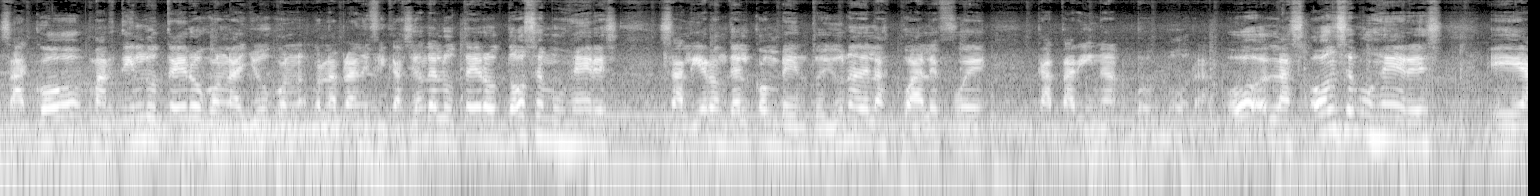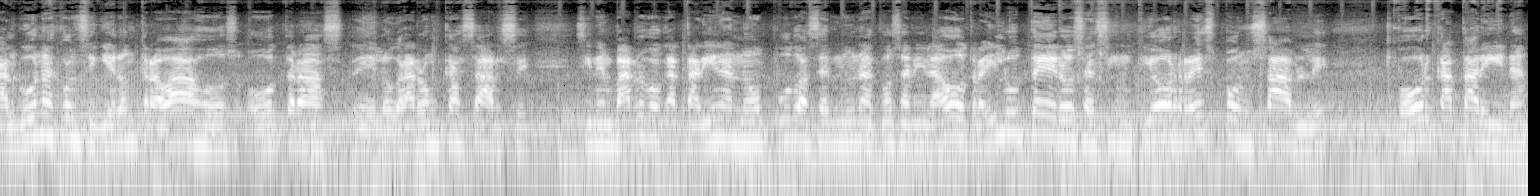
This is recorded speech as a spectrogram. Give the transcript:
sacó Martín Lutero con la, con la, planificación de Lutero, 12 mujeres salieron del convento y una de las cuales fue Catarina Bombora. O, las 11 mujeres, eh, algunas consiguieron trabajos, otras eh, lograron casarse. Sin embargo, Catarina no pudo hacer ni una cosa ni la otra. Y Lutero se sintió responsable por Catarina.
